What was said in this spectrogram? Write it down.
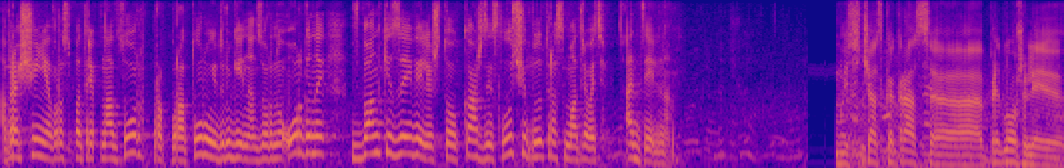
обращение в Роспотребнадзор, прокуратуру и другие надзорные органы. В банке заявили, что каждый случай будут рассматривать отдельно. Мы сейчас как раз э, предложили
